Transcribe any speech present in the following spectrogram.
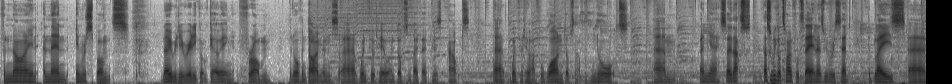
for 9. And then in response, nobody really got going from the Northern Diamonds. Uh, Winfield Hill and Dobson both openers out. Uh, Winfield Hill out for 1, Dobson out for naught. Um, and yeah, so that's that's what we got time for today. And as we've already said, the Blaze, uh,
